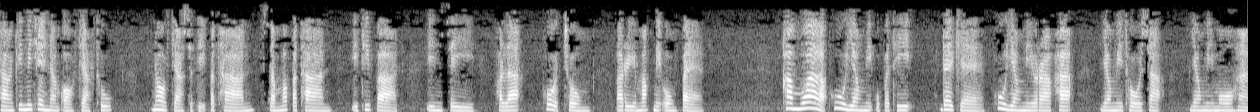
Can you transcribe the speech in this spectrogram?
ทางที่ไม่ใช่นำออกจากทุกข์ นอกจากสติปทาน สัมมปทาน อิทิบาท อินทรีย์พละโพชฌงอริมรรคมีองค์แปดคำว่าผู้ยังมีอุปธิ ได้แก่ ผู้ยังมีราคะ ยังมีโทสะ ยังมีโมหะ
